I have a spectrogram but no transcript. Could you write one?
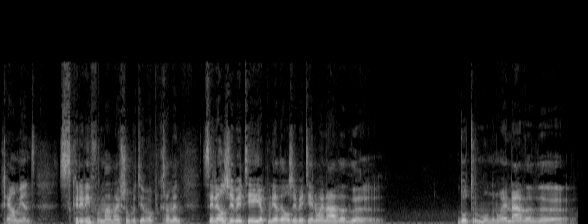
realmente se querer informar mais sobre o tema, porque realmente ser LGBT e a comunidade LGBT não é nada de, de outro mundo, não é nada de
